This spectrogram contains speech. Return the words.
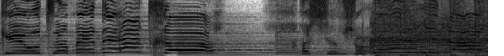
כי הוא צמד איתך. השם שומר את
